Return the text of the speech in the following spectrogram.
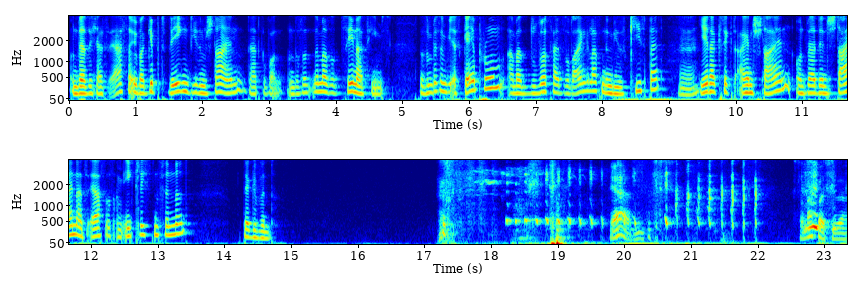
und wer sich als erster übergibt wegen diesem Stein, der hat gewonnen. Und das sind immer so Zehner-Teams. Das ist ein bisschen wie Escape Room, aber du wirst halt so reingelassen in dieses Kiesbett. Jeder kriegt einen Stein und wer den Stein als erstes am ekligsten findet, der gewinnt. Ja. ist doch nachvollziehbar.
